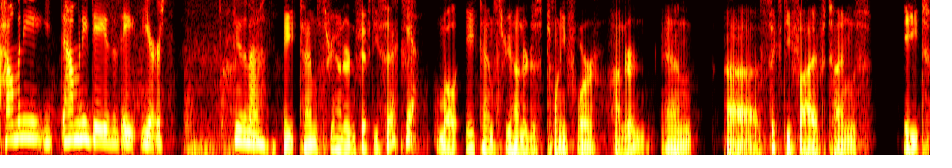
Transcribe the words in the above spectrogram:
how many how many days is eight years do the math Eight times 356. Yeah. Well, eight times 300 is 2,400. And uh, 65 times eight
